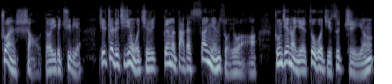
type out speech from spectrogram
赚少的一个区别。其实这支基金我其实跟了大概三年左右了啊，中间呢也做过几次止盈，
